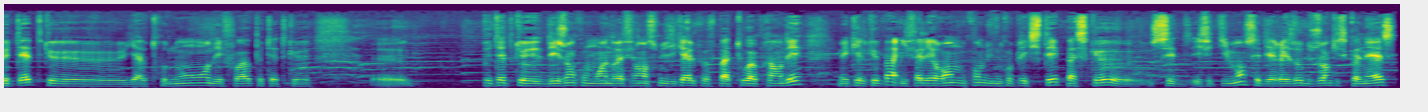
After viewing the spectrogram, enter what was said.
peut-être qu'il y a trop de noms des fois, peut-être que euh, peut-être que des gens qui ont moins de références musicales peuvent pas tout appréhender, mais quelque part, il fallait rendre compte d'une complexité parce que c'est effectivement, c'est des réseaux de gens qui se connaissent,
